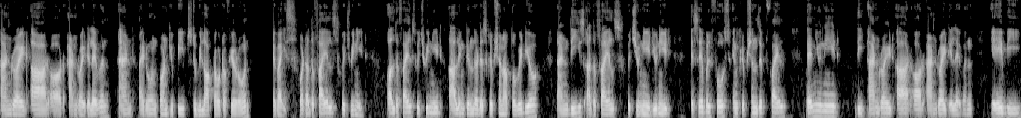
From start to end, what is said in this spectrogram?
Android R or Android 11 and I don't want you peeps to be locked out of your own device. What are the files which we need? All the files which we need are linked in the description of the video and these are the files which you need. You need disable force encryption zip file, then you need the Android R or Android 11 AB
